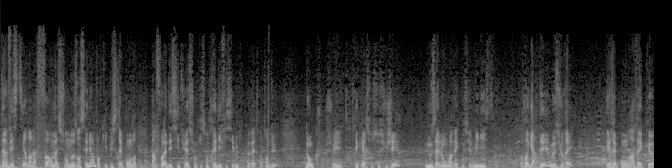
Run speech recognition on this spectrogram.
d'investir dans la formation de nos enseignants pour qu'ils puissent répondre parfois à des situations qui sont très difficiles ou qui peuvent être tendues. Donc, je vais être très clair sur ce sujet. Nous allons, avec Monsieur le ministre, regarder, mesurer et répondre avec euh,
